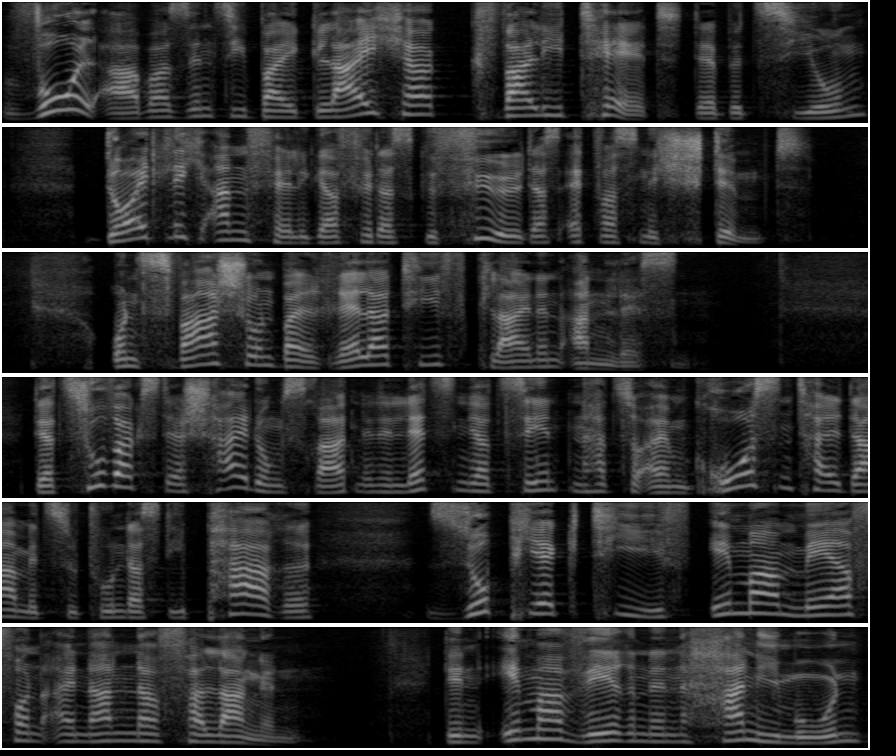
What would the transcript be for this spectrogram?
Wohl aber sind sie bei gleicher Qualität der Beziehung deutlich anfälliger für das Gefühl, dass etwas nicht stimmt. Und zwar schon bei relativ kleinen Anlässen. Der Zuwachs der Scheidungsraten in den letzten Jahrzehnten hat zu einem großen Teil damit zu tun, dass die Paare subjektiv immer mehr voneinander verlangen. Den immerwährenden Honeymoon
